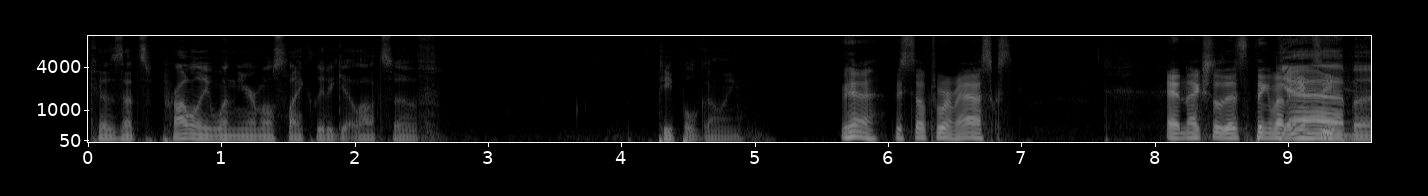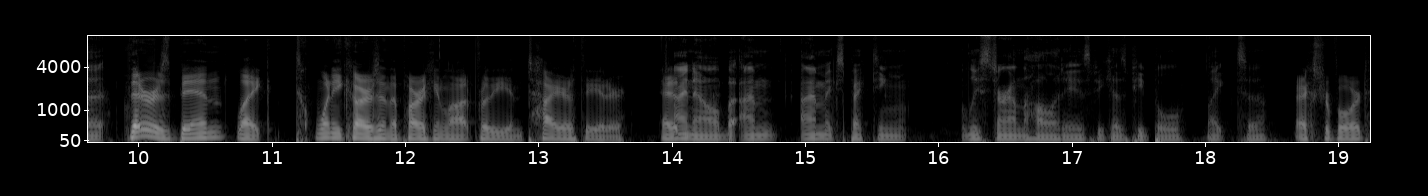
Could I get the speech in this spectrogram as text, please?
because that's probably when you're most likely to get lots of people going. Yeah, they still have to wear masks. And actually, that's the thing about yeah, AMC. but There has been like 20 cars in the parking lot for the entire theater. And I know, but I'm I'm expecting at least around the holidays because people like to. extra bored.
